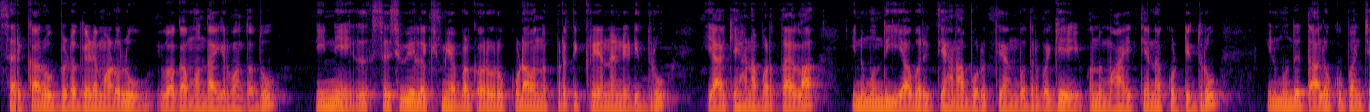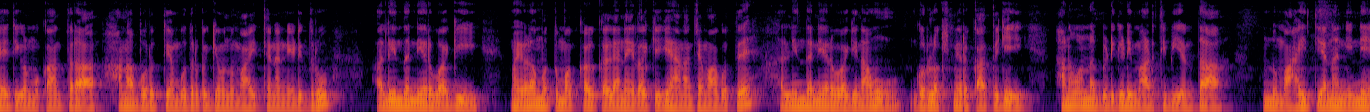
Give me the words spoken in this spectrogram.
ಸರ್ಕಾರವು ಬಿಡುಗಡೆ ಮಾಡಲು ಇವಾಗ ಮುಂದಾಗಿರುವಂಥದ್ದು. ನಿನ್ನೆ ಸಚಿವೆ ಲಕ್ಷ್ಮೀ ಹೆಬ್ಬಾಳ್ಕರ್ ಅವರು ಕೂಡ ಒಂದು ಪ್ರತಿಕ್ರಿಯೆಯನ್ನು ನೀಡಿದ್ರು. ಯಾಕೆ ಹಣ ಬರ್ತಾ ಇಲ್ಲ? ಇನ್ನು ಮುಂದೆ ಯಾವ ರೀತಿ ಹಣ ಬರುತ್ತೆ ಎಂಬುದರ ಬಗ್ಗೆ ಒಂದು ಮಾಹಿತಿಯನ್ನು ಕೊಟ್ಟಿದ್ದರು ಇನ್ನು ಮುಂದೆ ತಾಲೂಕು ಪಂಚಾಯಿತಿಗಳ ಮುಖಾಂತರ ಹಣ ಬರುತ್ತೆ ಎಂಬುದರ ಬಗ್ಗೆ ಒಂದು ಮಾಹಿತಿಯನ್ನು ನೀಡಿದರು. ಅಲ್ಲಿಂದ ನೇರವಾಗಿ ಮಹಿಳಾ ಮತ್ತು ಮಕ್ಕಳ ಕಲ್ಯಾಣ ಇಲಾಖೆಗೆ ಹಣ ಜಮಾ ಆಗುತ್ತೆ ಅಲ್ಲಿಂದ ನೇರವಾಗಿ ನಾವು ಗುರುಲಕ್ಷ್ಮಿಯರ ಖಾತೆಗೆ ಹಣವನ್ನು ಬಿಡುಗಡೆ ಮಾಡ್ತೀವಿ ಅಂತ ಒಂದು ಮಾಹಿತಿಯನ್ನು ನಿನ್ನೆ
